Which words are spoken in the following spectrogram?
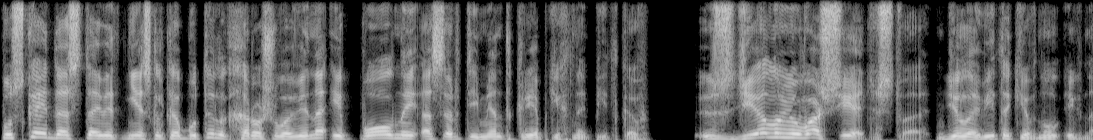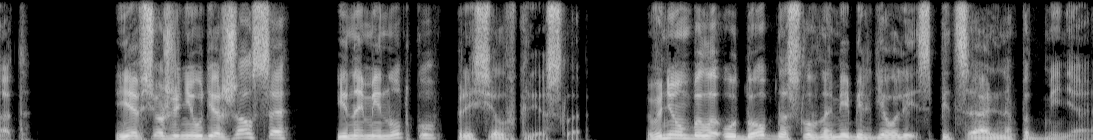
«Пускай доставит несколько бутылок хорошего вина и полный ассортимент крепких напитков». «Сделаю ваше сиятельство», — деловито кивнул Игнат. Я все же не удержался и на минутку присел в кресло. В нем было удобно, словно мебель делали специально под меня.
